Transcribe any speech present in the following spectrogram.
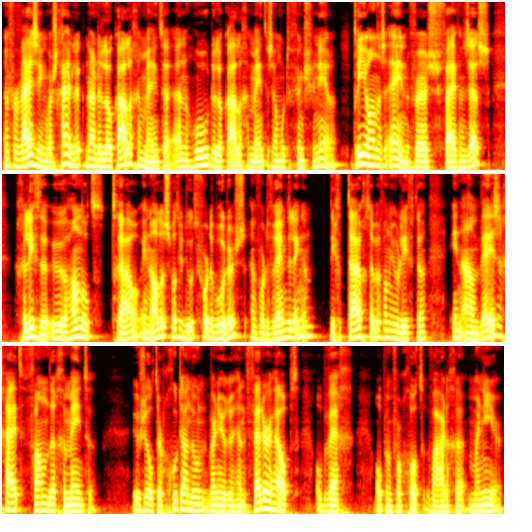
een verwijzing waarschijnlijk naar de lokale gemeente en hoe de lokale gemeente zou moeten functioneren. 3 Johannes 1, vers 5 en 6. Geliefde, u handelt trouw in alles wat u doet voor de broeders en voor de vreemdelingen die getuigd hebben van uw liefde in aanwezigheid van de gemeente. U zult er goed aan doen wanneer u hen verder helpt op weg op een voor God waardige manier.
